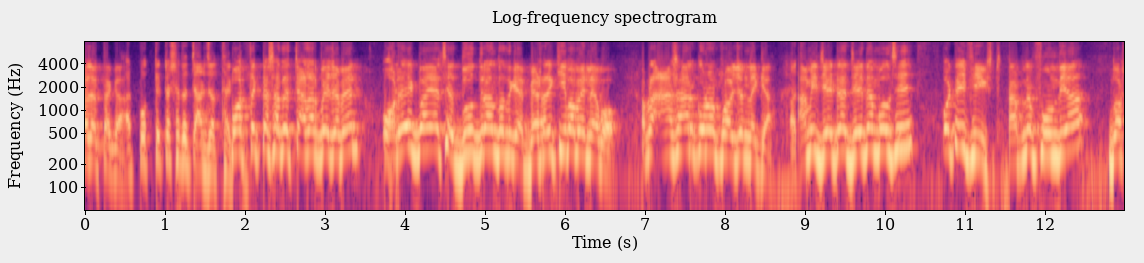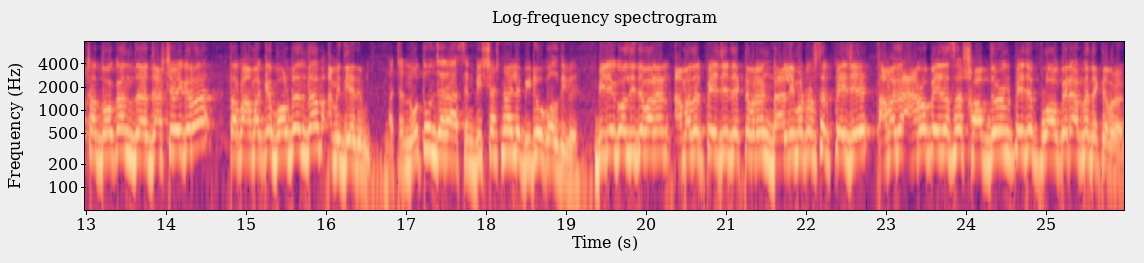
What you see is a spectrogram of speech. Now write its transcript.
হাজার টাকা। আর প্রত্যেকটার সাথে চার্জার থাকবে। প্রত্যেকটার সাথে চার্জার পেয়ে যাবেন। অনেক ভাই আছে দূর দূরান্ত থেকে ব্যাটারি কীভাবে নেব? আপনার আসার কোনো প্রয়োজন নাই আচ্ছা। আমি যেটা যে দাম বলছি ওটাই ফিক্সড আপনার ফোন দিয়া দশটা দোকান জাস্টিফাই করা তারপর আমাকে বলবেন দাম আমি দিয়ে দেবো আচ্ছা নতুন যারা আছেন বিশ্বাস না হলে ভিডিও কল দিবে। ভিডিও কল দিতে পারেন আমাদের পেজে দেখতে পারেন ডালি মোটরস এর পেজে আমাদের আরও পেজ আছে সব ধরনের পেজে ব্লগ করে আপনি দেখতে পারেন।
